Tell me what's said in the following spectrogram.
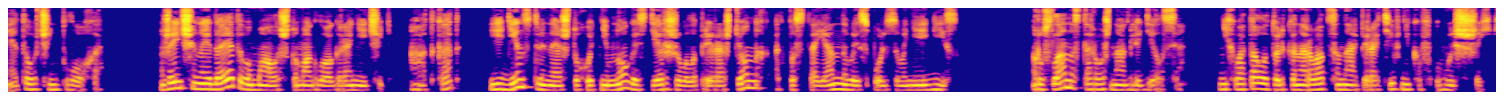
Это очень плохо. Женщина и до этого мало что могло ограничить, а откат Единственное, что хоть немного сдерживало прирожденных от постоянного использования ГИС. Руслан осторожно огляделся. Не хватало только нарваться на оперативников высшей.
